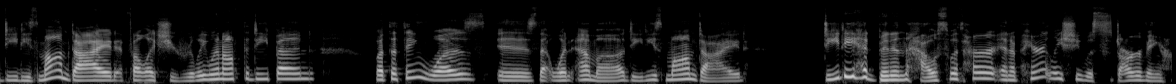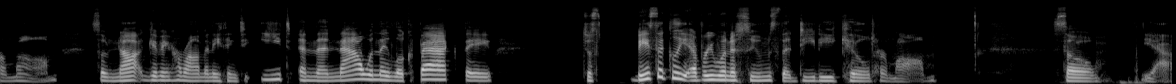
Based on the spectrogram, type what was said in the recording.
Dee Dee's mom died, it felt like she really went off the deep end. But the thing was, is that when Emma, Dee Dee's mom, died, Dee Dee had been in the house with her, and apparently she was starving her mom. So, not giving her mom anything to eat. And then now, when they look back, they just basically everyone assumes that Dee Dee killed her mom. So, yeah.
